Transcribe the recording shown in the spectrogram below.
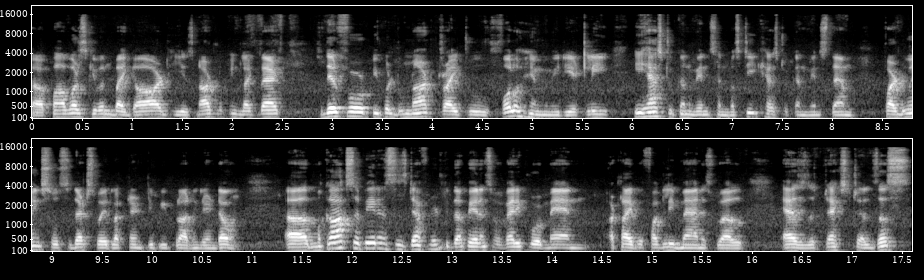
uh, powers given by God. He is not looking like that. So therefore, people do not try to follow him immediately. He has to convince, and Mystique has to convince them for doing so. So that's why reluctantly people are kneeling down. Uh, Makak's appearance is definitely the appearance of a very poor man, a type of ugly man as well, as the text tells us.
